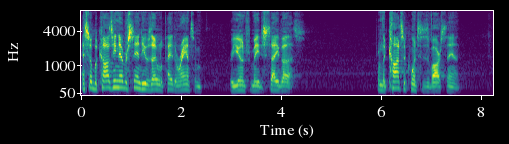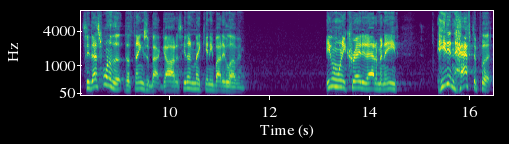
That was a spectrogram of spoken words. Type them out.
And so because he never sinned, he was able to pay the ransom for you and for me to save us from the consequences of our sin. See, that's one of the, the things about God is he doesn't make anybody love him. Even when he created Adam and Eve, he didn't have to put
